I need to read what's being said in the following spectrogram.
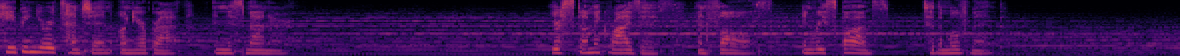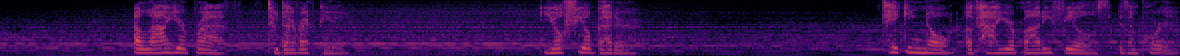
keeping your attention on your breath in this manner. Your stomach rises and falls in response to the movement. Allow your breath to direct you. You'll feel better. Taking note of how your body feels is important.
